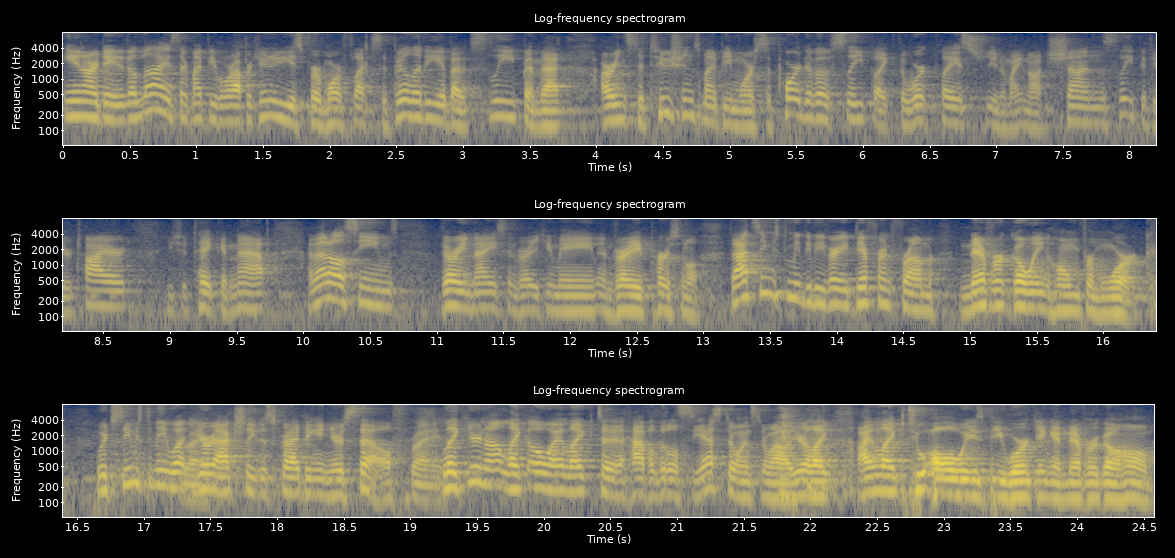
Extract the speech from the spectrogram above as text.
in our day-to-day lives, there might be more opportunities for more flexibility about sleep, and that our institutions might be more supportive of sleep. Like the workplace, you know, might not shun sleep. If you're tired, you should take a nap. And that all seems very nice and very humane and very personal. That seems to me to be very different from never going home from work, which seems to me what Right. you're actually describing in yourself. Right. Like you're not like, oh, I like to have a little siesta once in a while. You're like, I like to always be working and never go home.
